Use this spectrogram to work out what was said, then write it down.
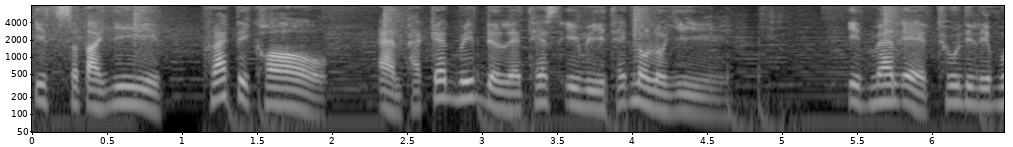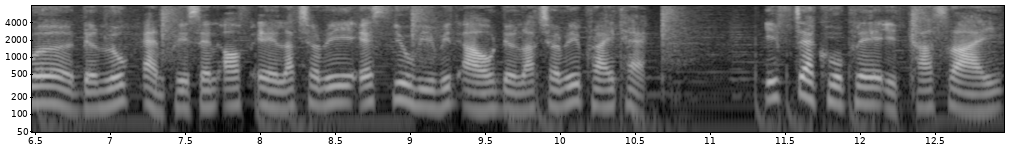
It's stylish, practical, and packed with the latest EV technology. It managed to deliver the look and presence of a luxury SUV without the luxury price tag. If Jakku play it cards right,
